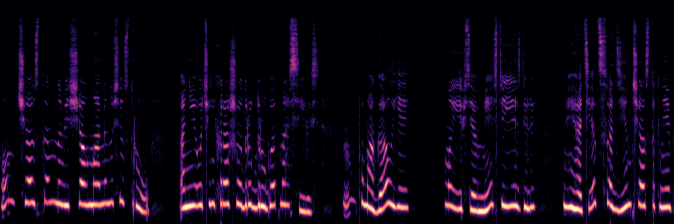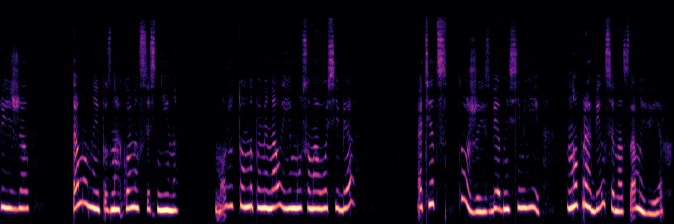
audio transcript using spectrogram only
Он часто навещал мамину сестру. Они очень хорошо друг к другу относились. Помогал ей. Мы и все вместе ездили. И отец один часто к ней приезжал. Там он и познакомился с Ниной. Может, он напоминал ему самого себя? Отец тоже из бедной семьи, но пробился на самый верх.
